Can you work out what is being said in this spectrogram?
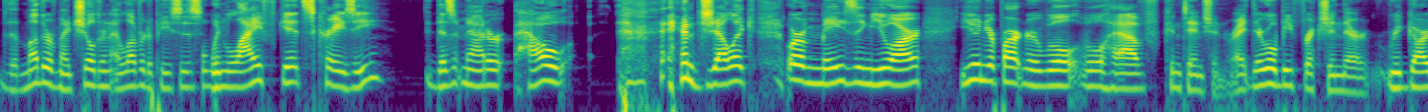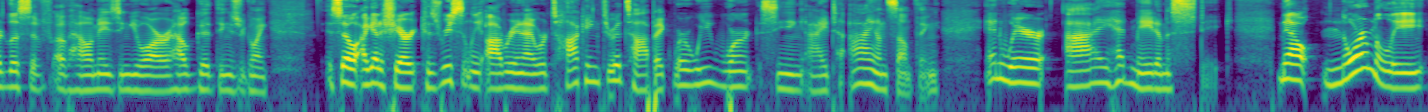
the mother of my children. I love her to pieces. When life gets crazy, it doesn't matter how angelic or amazing you are, you and your partner will will have contention, right? There will be friction there, regardless of, of how amazing you are or how good things are going. So I got to share it because recently Aubrey and I were talking through a topic where we weren't seeing eye to eye on something and where I had made a mistake. Now, normally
